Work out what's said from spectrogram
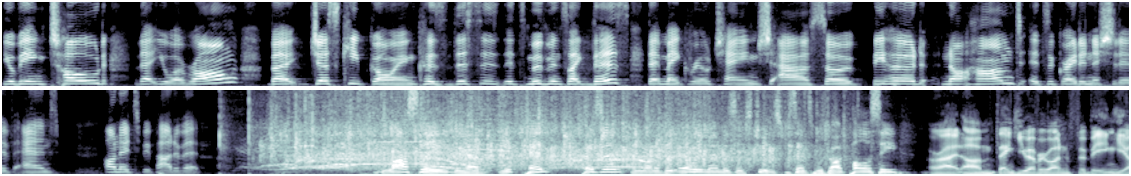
You're being told that you are wrong, but just keep going because this is it's movements like this that make real change. Uh, so be heard, not harmed. It's a great initiative, and honoured to be part of it. Lastly, we have Nick Kent, president and one of the early members of Students for Sensible Drug Policy. All right. Um, thank you, everyone, for being here.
